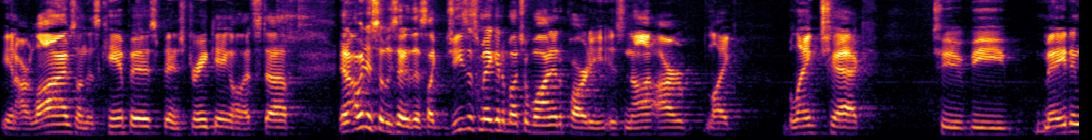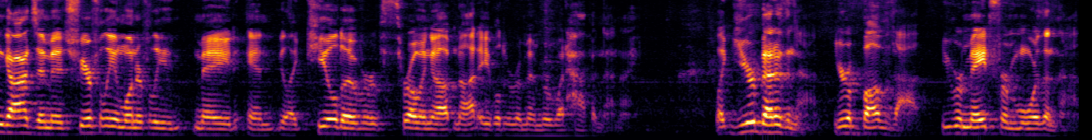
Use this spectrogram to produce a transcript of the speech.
in our lives, on this campus, binge drinking, all that stuff. And I would just simply say this like, Jesus making a bunch of wine at a party is not our, like, blank check to be made in God's image, fearfully and wonderfully made, and like keeled over, throwing up, not able to remember what happened that night. Like you're better than that. You're above that. You were made for more than that.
